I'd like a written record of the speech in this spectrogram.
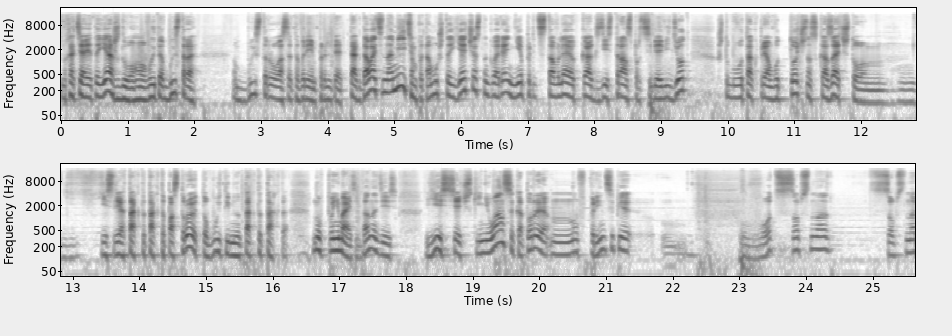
ну хотя это я жду, вы-то быстро, быстро у вас это время пролетает. Так, давайте наметим, потому что я, честно говоря, не представляю, как здесь транспорт себя ведет, чтобы вот так прям вот точно сказать, что если я так-то, так-то построю, то будет именно так-то, так-то. Ну, понимаете, да, надеюсь. Есть всяческие нюансы, которые, ну, в принципе, вот, собственно, собственно,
